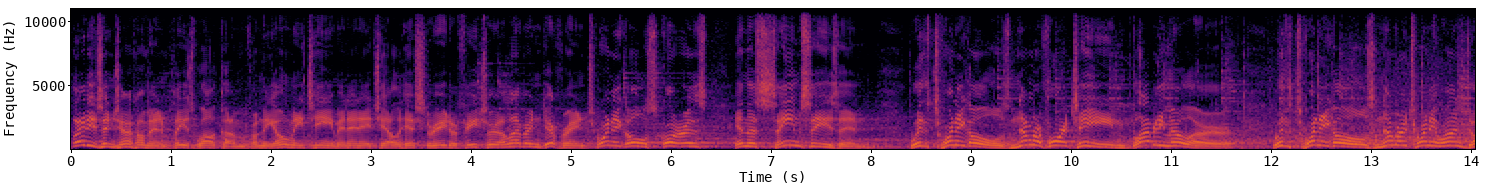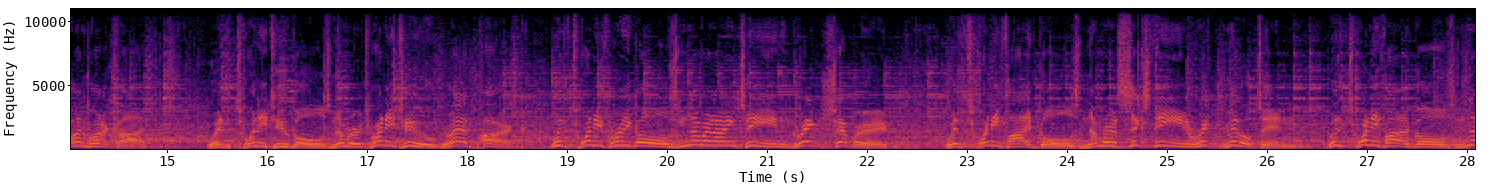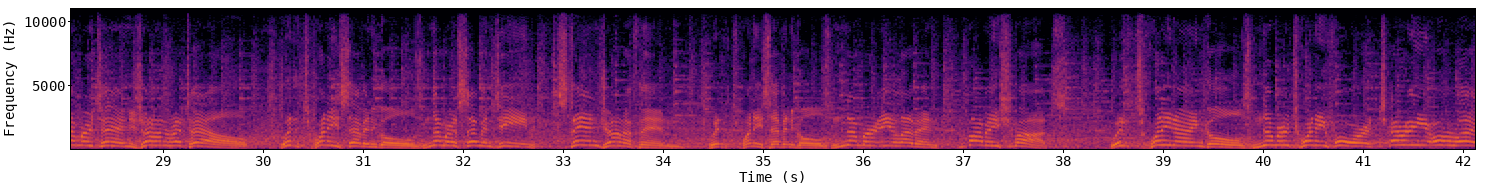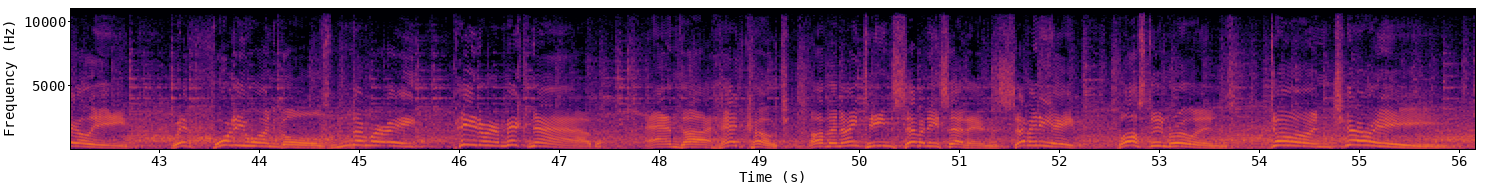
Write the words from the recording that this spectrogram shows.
Ladies and gentlemen, please welcome from the only team in NHL history to feature 11 different 20 goal scorers in the same season. With 20 goals, number 14, Bobby Miller. With 20 goals, number 21, Don Marcotte. With 22 goals, number 22, Brad Park. With 23 goals, number 19, Gregg Sheppard. With 25 goals, number 16, Rick Middleton. With 25 goals, number 10, Jean Ratelle. With 27 goals, number 17, Stan Jonathan. With 27 goals, number 11, Bobby Schmautz. With 29 goals, number 24, Terry O'Reilly. With 41 goals, number 8, Peter McNab. And the head coach of the 1977 78 Boston Bruins, Don Cherry.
